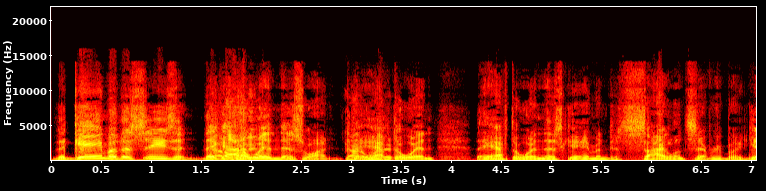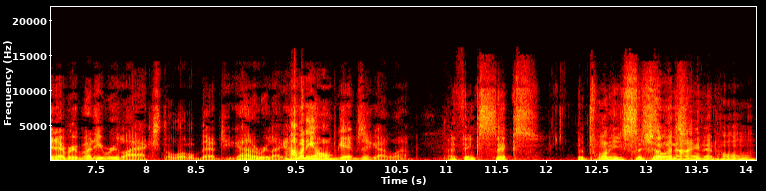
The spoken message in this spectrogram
the game of the season, they Gotta got win to it. win this one. Gotta they win have to win. They have to win this game and just silence everybody, get everybody relaxed a little bit. You got to relax. How many home games they got left? I think six. They're twenty six so and nine at home.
